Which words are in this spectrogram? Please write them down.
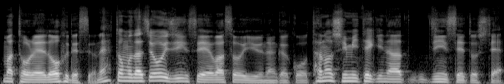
まあトレードオフですよね。友達多い人生はそういうなんかこう、楽しみ的な人生として、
